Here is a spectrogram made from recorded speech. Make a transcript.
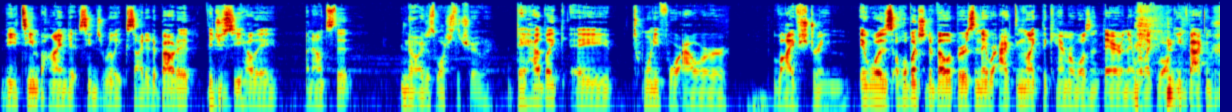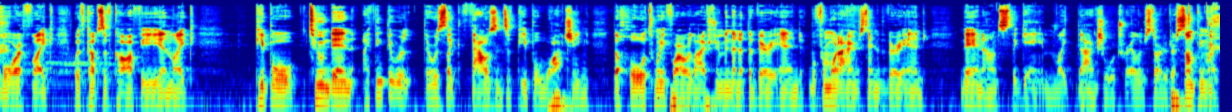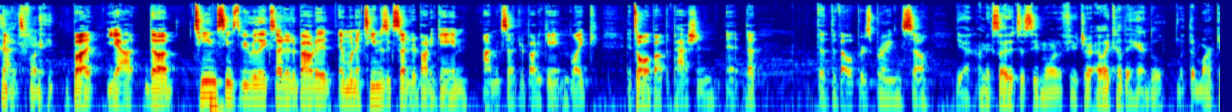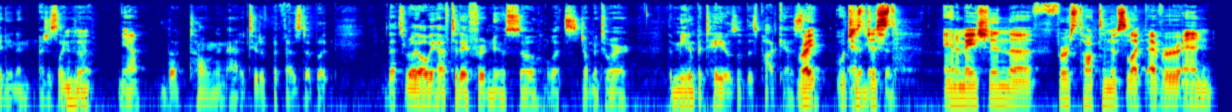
the team behind it seems really excited about it. Did you mm-hmm. see how they announced it? No, I just watched the trailer. They had like a 24 hour live stream. It was a whole bunch of developers and they were acting like the camera wasn't there and they were like walking back and forth like with cups of coffee and like people tuned in. I think there were there was like thousands of people watching the whole 24 hour live stream and then at the very end, from what I understand at the very end, they announced the game, like the mm. actual trailer started or something like that. That's funny. But yeah, the team seems to be really excited about it and when a team is excited about a game, I'm excited about a game. Like it's all about the passion eh, that the developers bring. So Yeah, I'm excited to see more in the future. I like how they handle like their marketing, and I just like the yeah, the tone and attitude of Bethesda. But that's really all we have today for news. So let's jump into our the meat and potatoes of this podcast. right. Which is just animation. The first Talk Tendo Select ever, and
